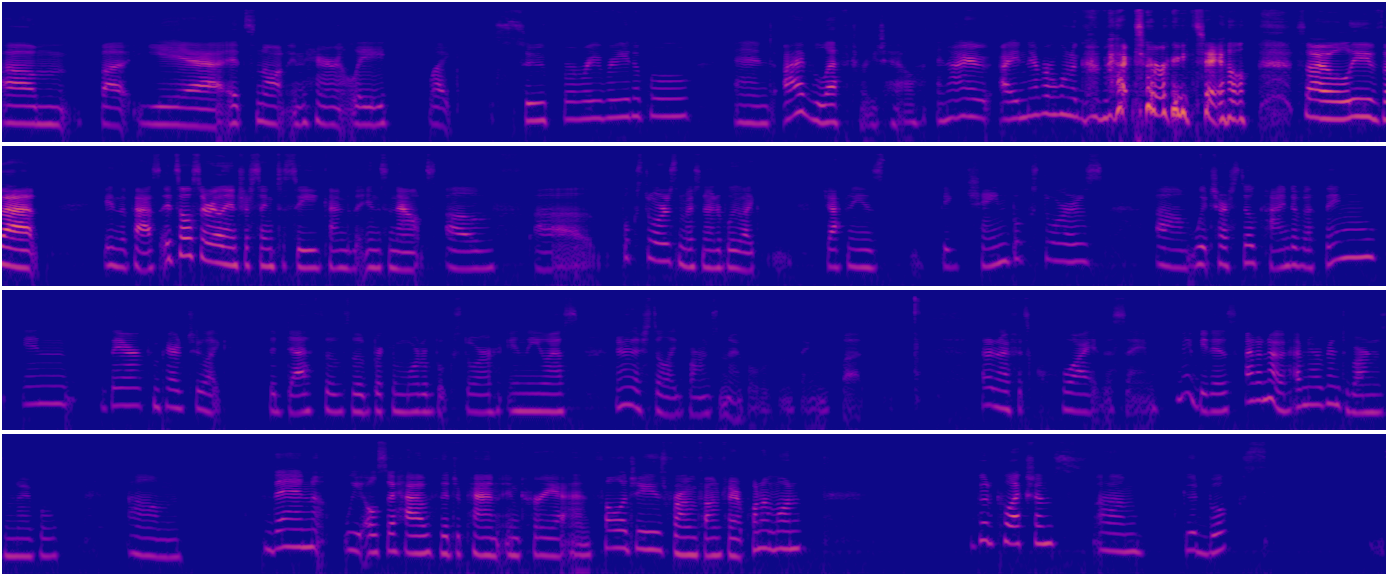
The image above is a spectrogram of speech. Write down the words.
Um, but yeah, it's not inherently like super rereadable. And I've left retail, and I I never want to go back to retail, so I will leave that in the past. It's also really interesting to see kind of the ins and outs of uh, bookstores, most notably like Japanese big chain bookstores um, which are still kind of a thing in there compared to like the death of the brick and mortar bookstore in the US. I know there's still like Barnes and Nobles and things, but I don't know if it's quite the same. Maybe it is. I don't know. I've never been to Barnes and Noble. Um, Then we also have the Japan and Korea anthologies from Fanfare Ponent Mon. Good collections, um, good books,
